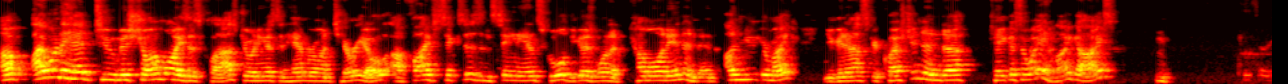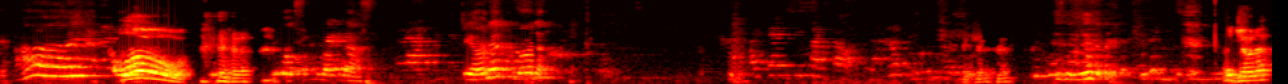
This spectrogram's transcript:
Um, I want to head to Miss Sean Wise's class, joining us in Hammer, Ontario, uh, five sixes in St. Anne's School. If you guys want to come on in and, and unmute your mic, you can ask a question and uh, take us away. Hi, guys. Hi. Hello. Gianna, come on up. Hey, Jonah.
